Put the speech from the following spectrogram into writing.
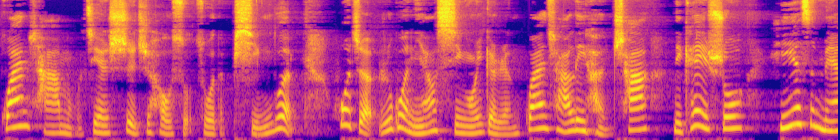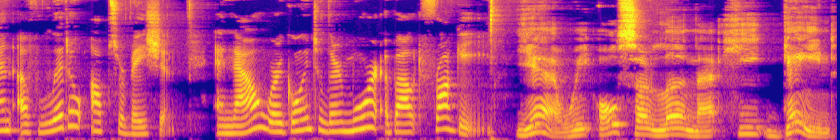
观察某件事之后所做的评论，或者如果你要形容一个人观察力很差，你可以说 He is a man of little observation. And now we're going to learn more about Froggy. Yeah, we also learn that he gained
